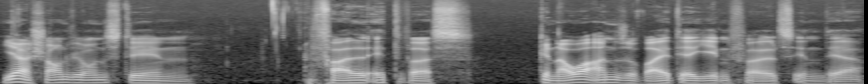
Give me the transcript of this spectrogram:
Ja, schauen wir uns den Fall etwas genauer an, soweit er jedenfalls in der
